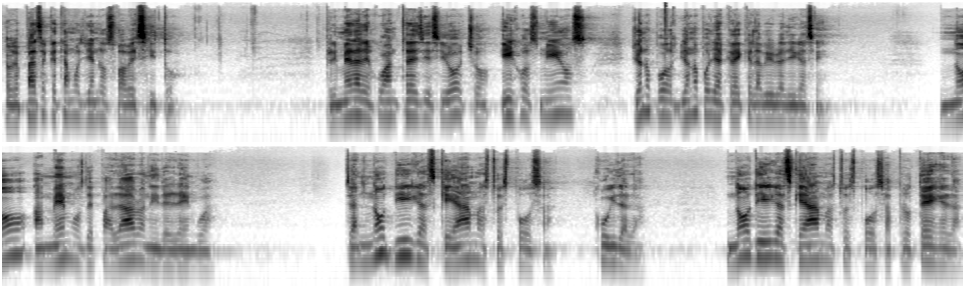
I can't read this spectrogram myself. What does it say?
Lo que pasa es que estamos yendo suavecito. Primera de Juan 3, 18. Hijos míos, yo no, yo no podía creer que la Biblia diga así. No amemos de palabra ni de lengua. O sea, no digas que amas tu esposa, cuídala. No digas que amas tu esposa, protégela.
